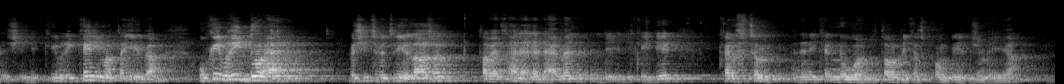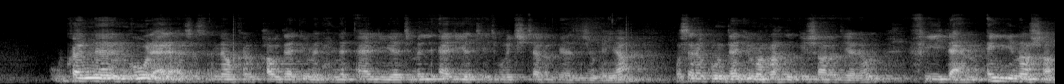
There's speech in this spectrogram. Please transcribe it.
ماشي كيبغي كلمة طيبة وكيبغي الدعاء باش يثبت ليه لاجر بطبيعة الحال على العمل اللي, اللي كيدير. كنختم أنني كنوه بالدور اللي كتقوم به الجمعية. وكنقول على أساس أنه كنبقاو دائما حنا آليات من الآليات اللي تبغي تشتغل بها الجمعية. وسنكون دائما رهن الإشارة ديالهم في دعم أي نشاط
